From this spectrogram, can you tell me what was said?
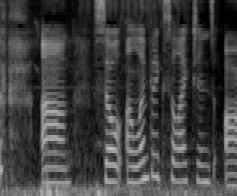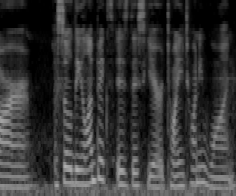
um, so Olympic selections are so the Olympics is this year, 2021,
